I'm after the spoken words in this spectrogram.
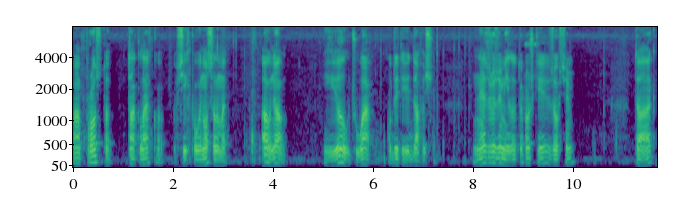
А просто так легко всіх повиносили ми. Оу, oh, no. Йоу, чувак, куди ти віддав ще? Не зрозуміло трошки зовсім. Так.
